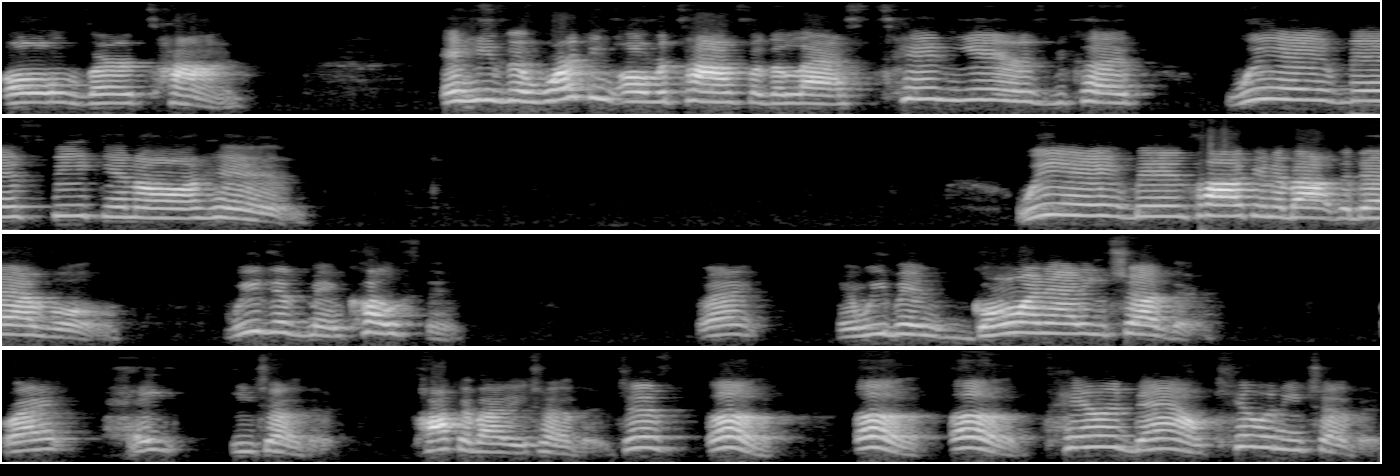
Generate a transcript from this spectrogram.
overtime. And he's been working overtime for the last 10 years because we ain't been speaking on him. We ain't been talking about the devil. We just been coasting. Right? And we've been going at each other. Right? Hate each other. Talk about each other. Just uh, uh, uh, tearing down, killing each other.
